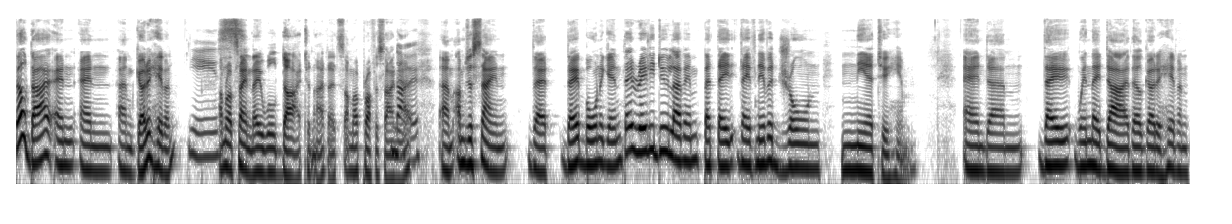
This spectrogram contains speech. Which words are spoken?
they'll die and and um, go to heaven. Yes. I'm not saying they will die tonight. That's, I'm not prophesying No. Um, I'm just saying that they're born again. They really do love him, but they they've never drawn near to him, and um, they when they die, they'll go to heaven,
